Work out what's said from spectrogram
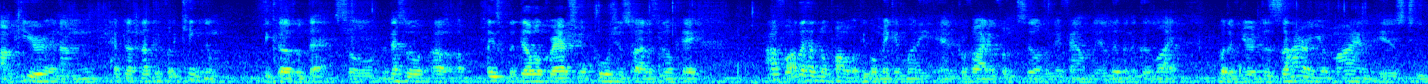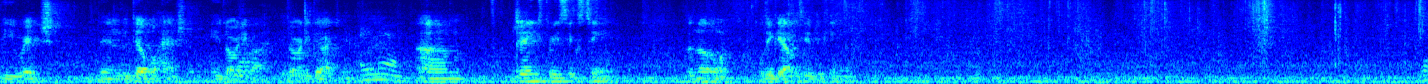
I'm here and I have done nothing for the kingdom because of that. So that's a, a, place where the devil grabs you and pulls you aside and says, okay, our Father has no problem with people making money and providing for themselves and their family and living a good life. But if your desire in your mind is to be rich, then the devil has you. He's already, he's already got you. Amen. Um, James three sixteen, another one, legality of the kingdom. For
